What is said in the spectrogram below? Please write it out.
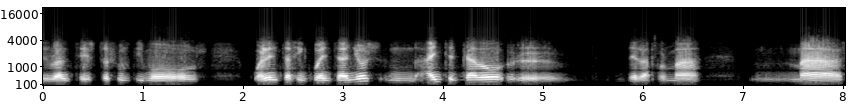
durante estos últimos 40, 50 años mm, ha intentado de la forma más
